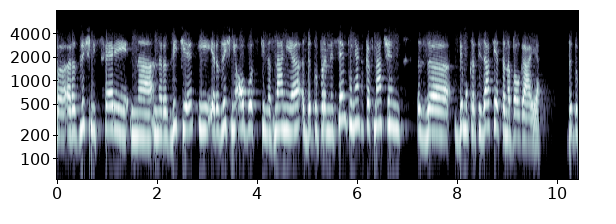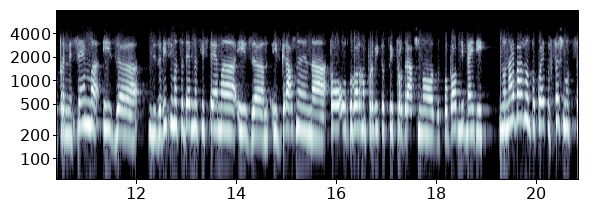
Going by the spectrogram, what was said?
различни сфери на, на развитие и различни области на знания, да допренесем по някакъв начин за демократизацията на България да допренесем и за независима съдебна система, и за изграждане на по-отговорно правителство и прозрачно, за свободни медии. Но най-важното, което всъщност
